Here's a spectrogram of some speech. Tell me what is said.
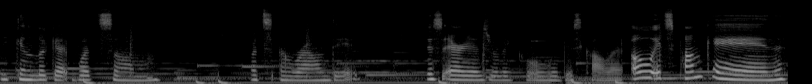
you can look at what's um what's around it. This area is really cool with this color. Oh, it's pumpkin.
